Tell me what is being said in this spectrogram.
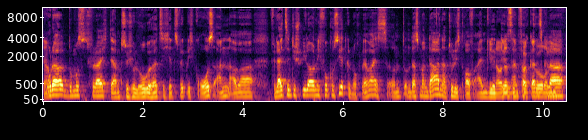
ja. Oder du musst vielleicht, der Psychologe hört sich jetzt wirklich groß an, aber vielleicht sind die Spieler auch nicht fokussiert genug, wer weiß. Und, und dass man da natürlich drauf eingeht, genau, das einfach Faktoren. ganz klar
